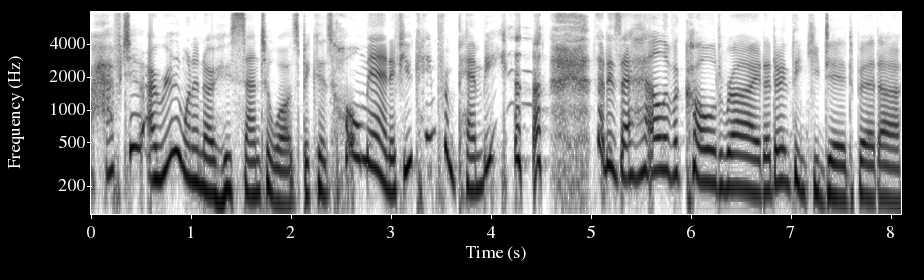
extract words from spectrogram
I have to, I really want to know who Santa was because, oh man, if you came from Pemby, that is a hell of a cold ride. I don't think you did, but uh,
